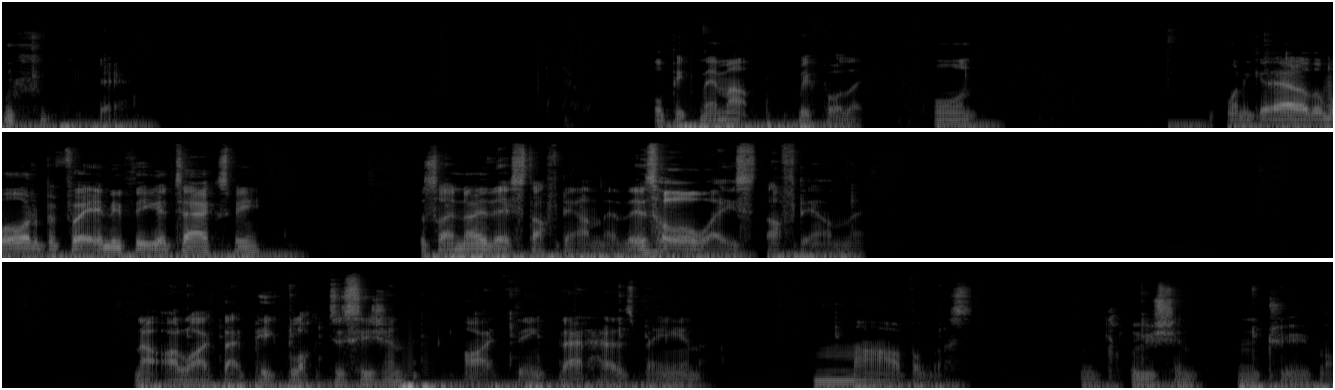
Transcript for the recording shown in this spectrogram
yeah. We'll pick them up before they spawn. Want to get out of the water before anything attacks me. Because I know there's stuff down there. There's always stuff down there. I like that pick block decision. I think that has been marvelous inclusion into my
